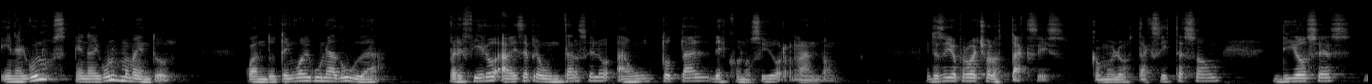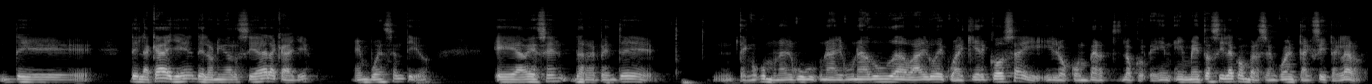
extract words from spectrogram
en algunos, en algunos momentos, cuando tengo alguna duda, prefiero a veces preguntárselo a un total desconocido random. Entonces yo aprovecho los taxis. Como los taxistas son dioses de, la calle, de la universidad de la calle, en buen sentido, eh, a veces de repente tengo como una, alguna duda o algo de cualquier cosa y, lo, converto, y, meto así la conversación con el taxista, claro.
